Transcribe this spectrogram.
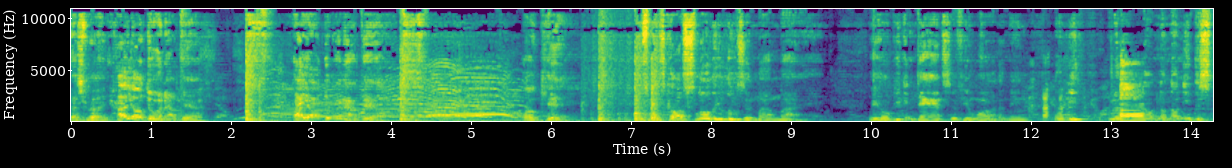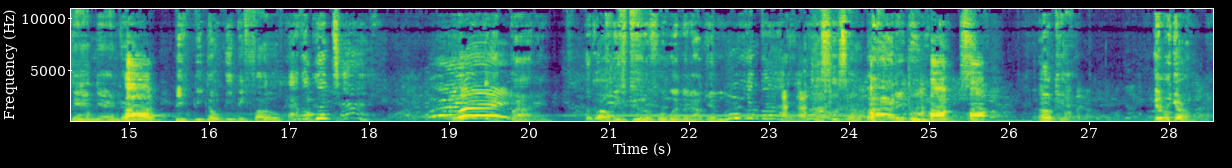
That's right. How y'all doing out there? How y'all doing out there? Okay. This one's called Slowly Losing My Mind. We hope you can dance if you want. I mean, no need, no, no, no need to stand there and go, be, be, don't be befuddled. Have a good time. Move that body. Look at all these beautiful women out there. Move your body. I want to see some body movements. Okay. Here we go.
